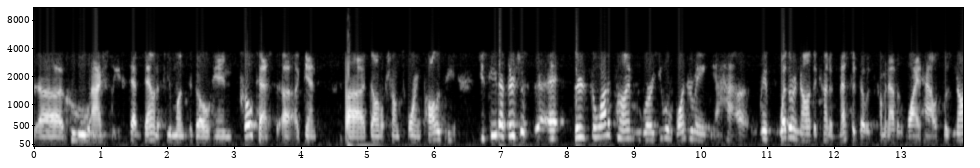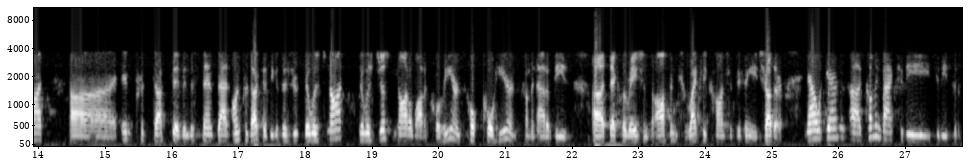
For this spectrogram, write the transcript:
uh, who actually stepped down a few months ago in protest uh, against uh, Donald Trump's foreign policy, you see that there's just uh, there's a lot of times where you were wondering how, if whether or not the kind of message that was coming out of the White House was not uh, in the sense that unproductive because there was not there was just not a lot of coherence co- coherence coming out of these uh, declarations, often directly contradicting each other. Now, again, uh, coming back to the to the sort of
